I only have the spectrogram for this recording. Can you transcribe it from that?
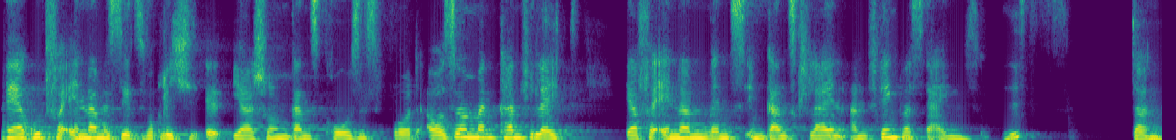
Naja gut, verändern ist jetzt wirklich äh, ja schon ein ganz großes Wort. Außer man kann vielleicht ja verändern, wenn es im ganz Kleinen anfängt, was ja eigentlich so ist dann,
